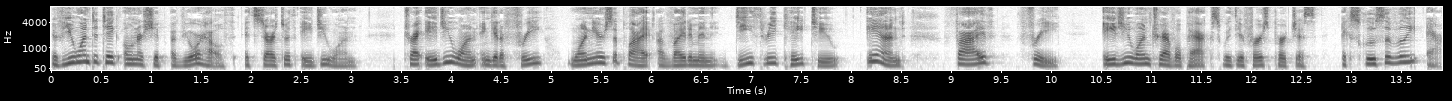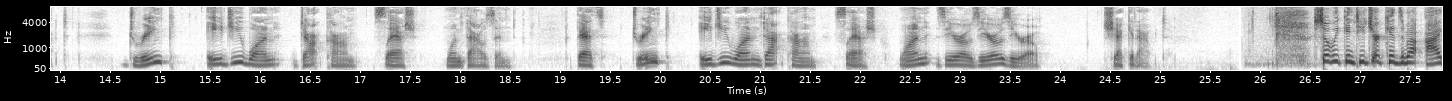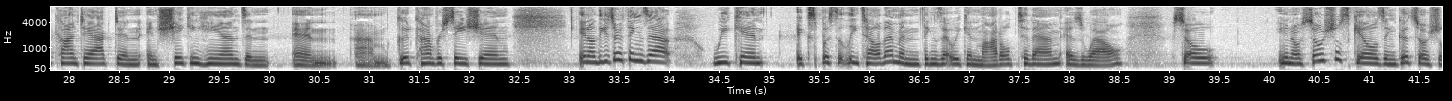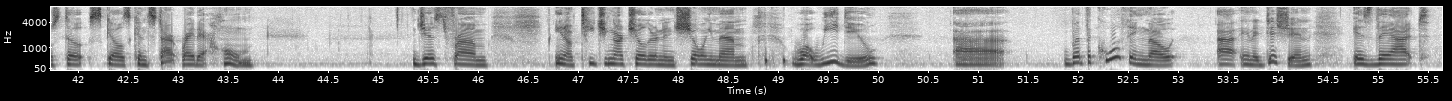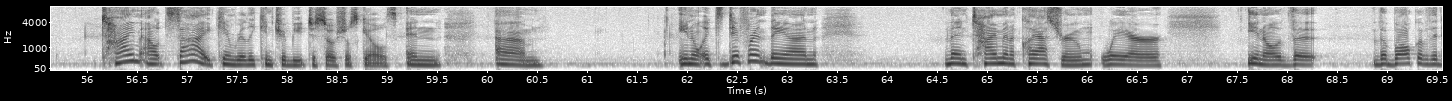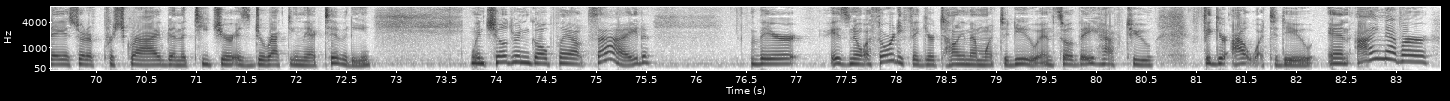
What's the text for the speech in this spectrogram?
If you want to take ownership of your health, it starts with AG1. Try AG1 and get a free one year supply of vitamin D3K2 and five free AG1 travel packs with your first purchase exclusively at drinkag1.com slash 1000. That's drinkag1.com slash 1000. Check it out. So we can teach our kids about eye contact and, and shaking hands and, and um, good conversation. you know, these are things that we can explicitly tell them and things that we can model to them as well. So, you know, social skills and good social st- skills can start right at home. Just from, you know, teaching our children and showing them what we do. Uh, but the cool thing, though, uh, in addition, is that time outside can really contribute to social skills. And, um, you know, it's different than than time in a classroom where, you know, the the bulk of the day is sort of prescribed and the teacher is directing the activity. When children go play outside, there is no authority figure telling them what to do. And so they have to figure out what to do. And I never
